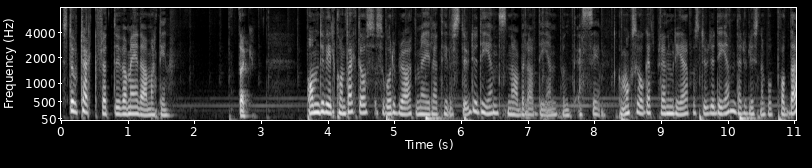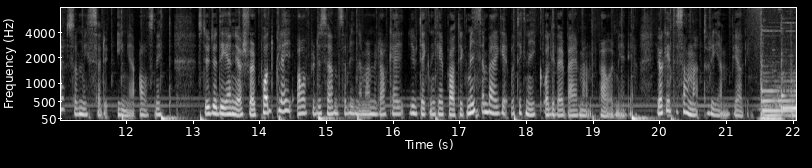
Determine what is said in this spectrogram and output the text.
Stort tack för att du var med idag, Martin. Tack. Om du vill kontakta oss så går det bra att mejla till studiodn e. Kom också ihåg att prenumerera på Studio DN där du lyssnar på poddar så missar du inga avsnitt. Studio DN görs för Podplay av producent Sabina Marmelakai, ljudtekniker Patrik Miesenberger och teknik Oliver Bergman, Power Media. Jag heter Sanna Thorén Björling.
